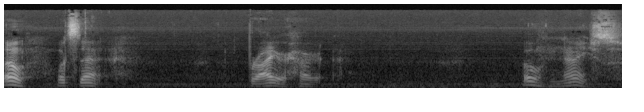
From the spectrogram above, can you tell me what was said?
Oh, what's that? Briarheart. Oh, nice.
